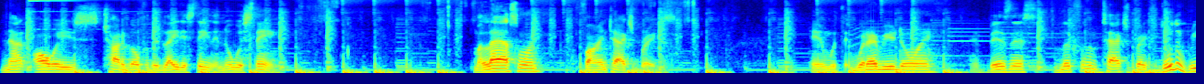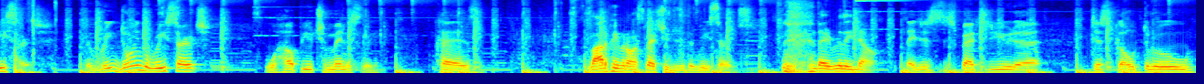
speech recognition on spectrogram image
not always try to go for the latest thing, the newest thing. My last one, find tax breaks. And with whatever you're doing in business, look for them tax breaks. Do the research. The re- doing the research will help you tremendously because a lot of people don't expect you to do the research. they really don't. They just expect you to just go through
